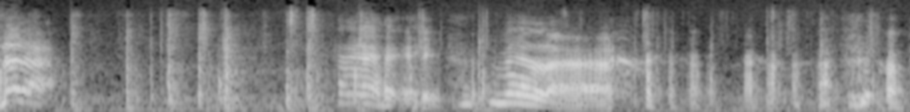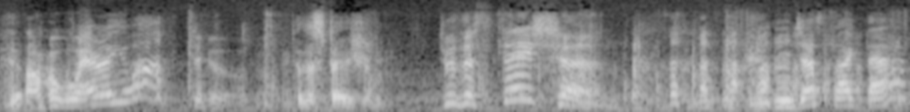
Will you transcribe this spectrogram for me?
Miller! Hey, Miller. oh, where are you off to? To the station. To the station. Just like that?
